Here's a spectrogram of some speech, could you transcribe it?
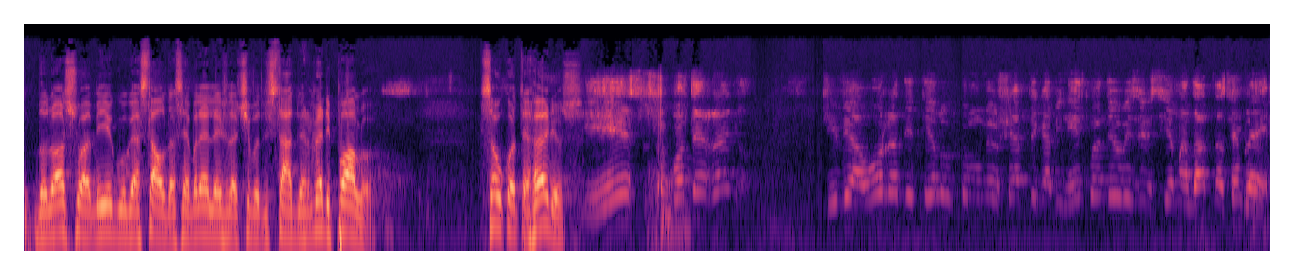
do nosso amigo Gastal, da Assembleia Legislativa do Estado, Hernani Polo. São conterrâneos? Isso, sou conterrâneo. Tive a honra de tê-lo como meu chefe de gabinete quando eu exercia mandato na Assembleia.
